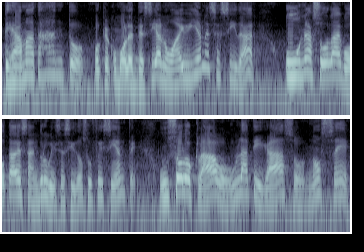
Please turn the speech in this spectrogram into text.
Te ama tanto. Porque como les decía, no había necesidad. Una sola gota de sangre hubiese sido suficiente. Un solo clavo, un latigazo, no sé.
